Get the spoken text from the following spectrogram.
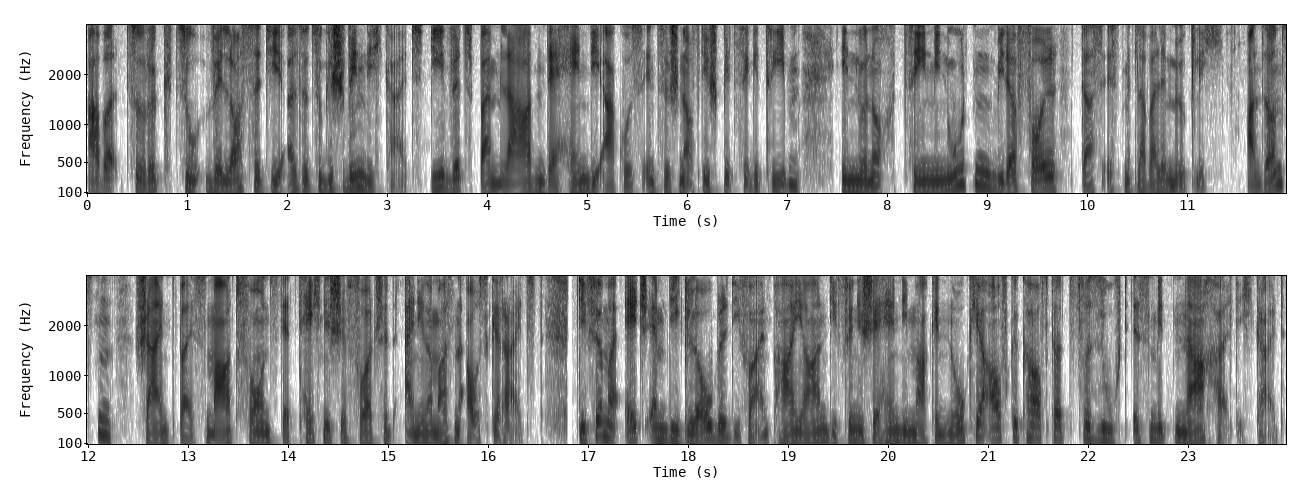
Aber zurück zu Velocity, also zu Geschwindigkeit. Die wird beim Laden der Handy-Akkus inzwischen auf die Spitze getrieben. In nur noch 10 Minuten wieder voll, das ist mittlerweile möglich. Ansonsten scheint bei Smartphones der technische Fortschritt einigermaßen ausgereizt. Die Firma HMD Global, die vor ein paar Jahren die finnische Handymarke Nokia aufgekauft hat, versucht es mit Nachhaltigkeit.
